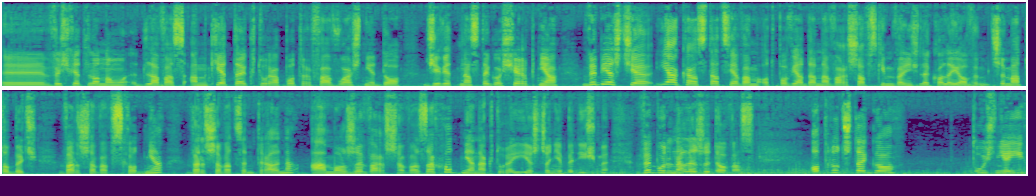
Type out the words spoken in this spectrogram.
y, wyświetloną dla Was ankietę, która potrwa właśnie do 19 sierpnia. Wybierzcie, jaka stacja Wam odpowiada na warszawskim węźle kolejowym. Czy ma to być Warszawa Wschodnia, Warszawa Centralna, a może Warszawa Zachodnia, na której jeszcze nie byliśmy. Wybór należy do Was. Oprócz tego Później,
